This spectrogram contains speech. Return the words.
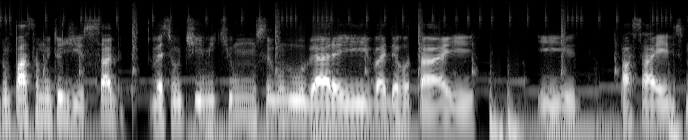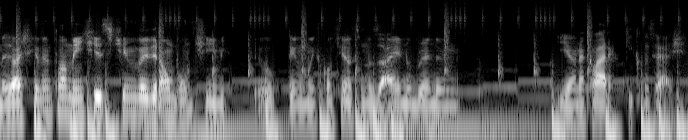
não passa muito disso, sabe? Vai ser um time que um segundo lugar aí vai derrotar e, e passar eles. Mas eu acho que eventualmente esse time vai virar um bom time. Eu tenho muita confiança no Zion, no Brandon e Ana Clara. O que, que você acha?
